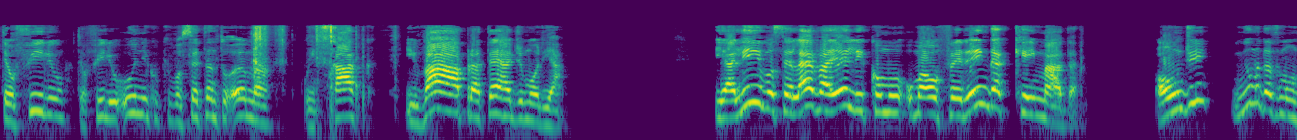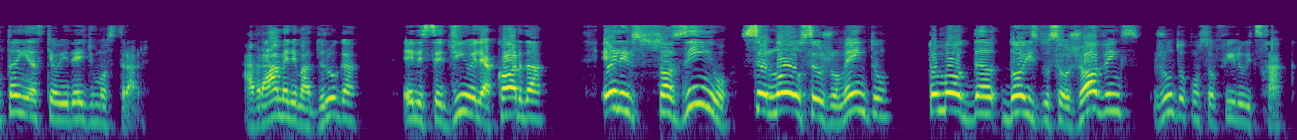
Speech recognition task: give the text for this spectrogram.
teu filho, teu filho único que você tanto ama, o Isaac, e vá para a terra de Moriá. E ali você leva ele como uma oferenda queimada. Onde? Em uma das montanhas que eu irei te mostrar. Abraão ele madruga, ele cedinho ele acorda, ele sozinho selou o seu jumento, tomou dois dos seus jovens, junto com seu filho Yitzhak.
